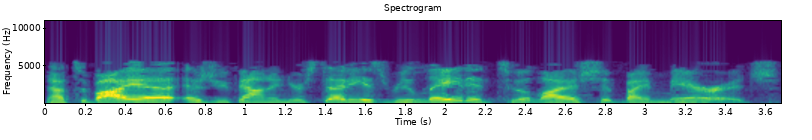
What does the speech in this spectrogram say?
Now, Tobiah, as you found in your study, is related to Eliashib by marriage.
